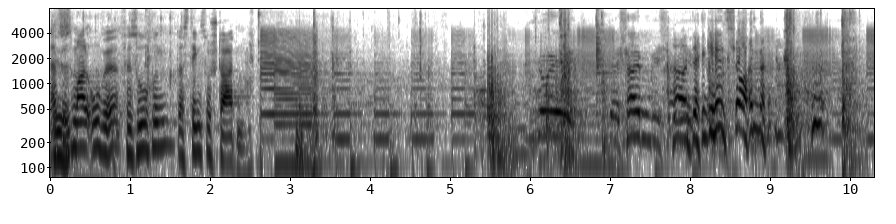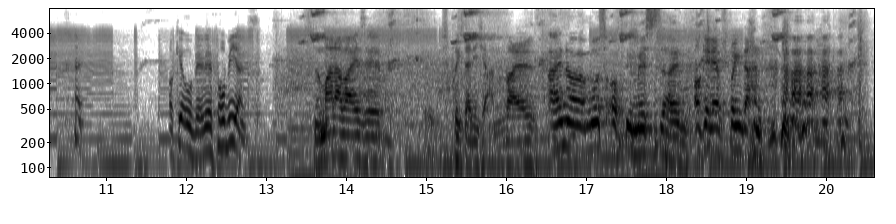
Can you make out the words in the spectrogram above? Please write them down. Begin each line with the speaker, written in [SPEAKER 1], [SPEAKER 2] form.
[SPEAKER 1] Lass uns mal, Uwe, versuchen, das Ding zu starten.
[SPEAKER 2] Joey, der Scheibenwischer.
[SPEAKER 1] Und der geht schon. Okay, Uwe, wir probieren's. Normalerweise springt er nicht an, weil...
[SPEAKER 2] Einer muss Optimist sein.
[SPEAKER 1] Okay, der springt an.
